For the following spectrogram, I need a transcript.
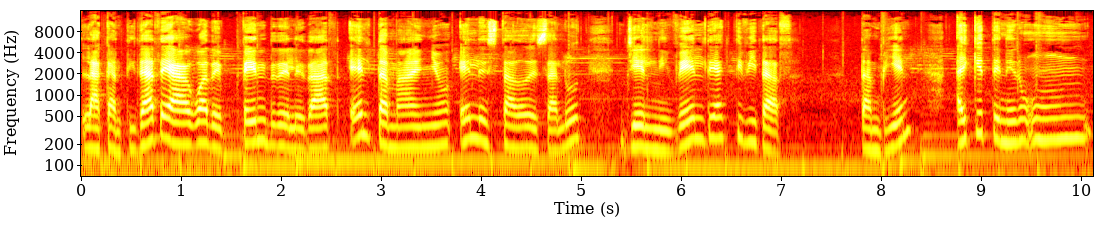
La cantidad de agua depende de la edad, el tamaño, el estado de salud y el nivel de actividad. También hay que tener un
